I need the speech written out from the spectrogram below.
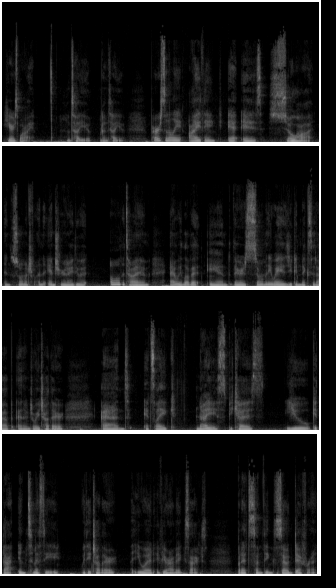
Here's why. I'm going to tell you. I'm going to tell you. Personally, I think it is so hot and so much fun. Andrew and I do it all the time and we love it. And there's so many ways you can mix it up and enjoy each other. And it's like nice because you get that intimacy with each other that you would if you're having sex. But it's something so different,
